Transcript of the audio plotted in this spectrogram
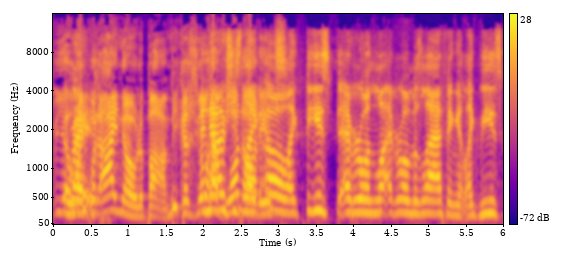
you know, Right. like what I know to bomb because you'll and now have she's one like, audience. oh, like these, everyone, everyone was laughing at like these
